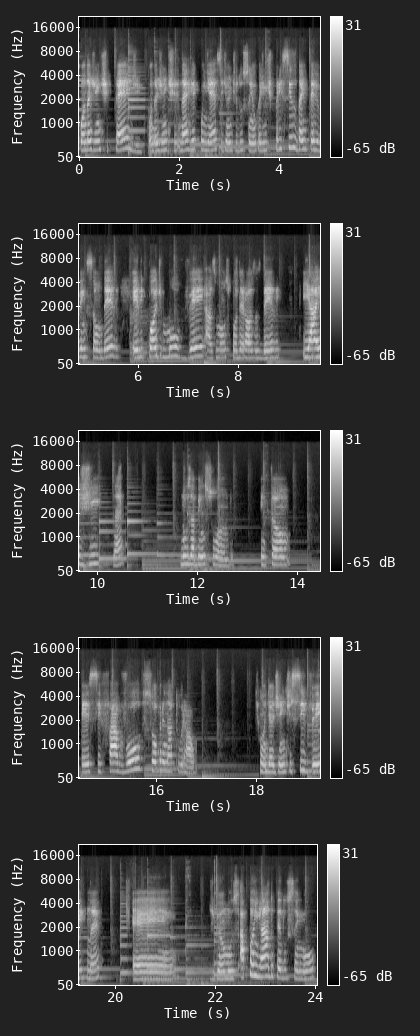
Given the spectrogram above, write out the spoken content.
quando a gente pede, quando a gente né, reconhece diante do Senhor que a gente precisa da intervenção dele, ele pode mover as mãos poderosas dele e agir, né, nos abençoando. Então, esse favor sobrenatural, onde a gente se vê, né, é, digamos, apanhado pelo Senhor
